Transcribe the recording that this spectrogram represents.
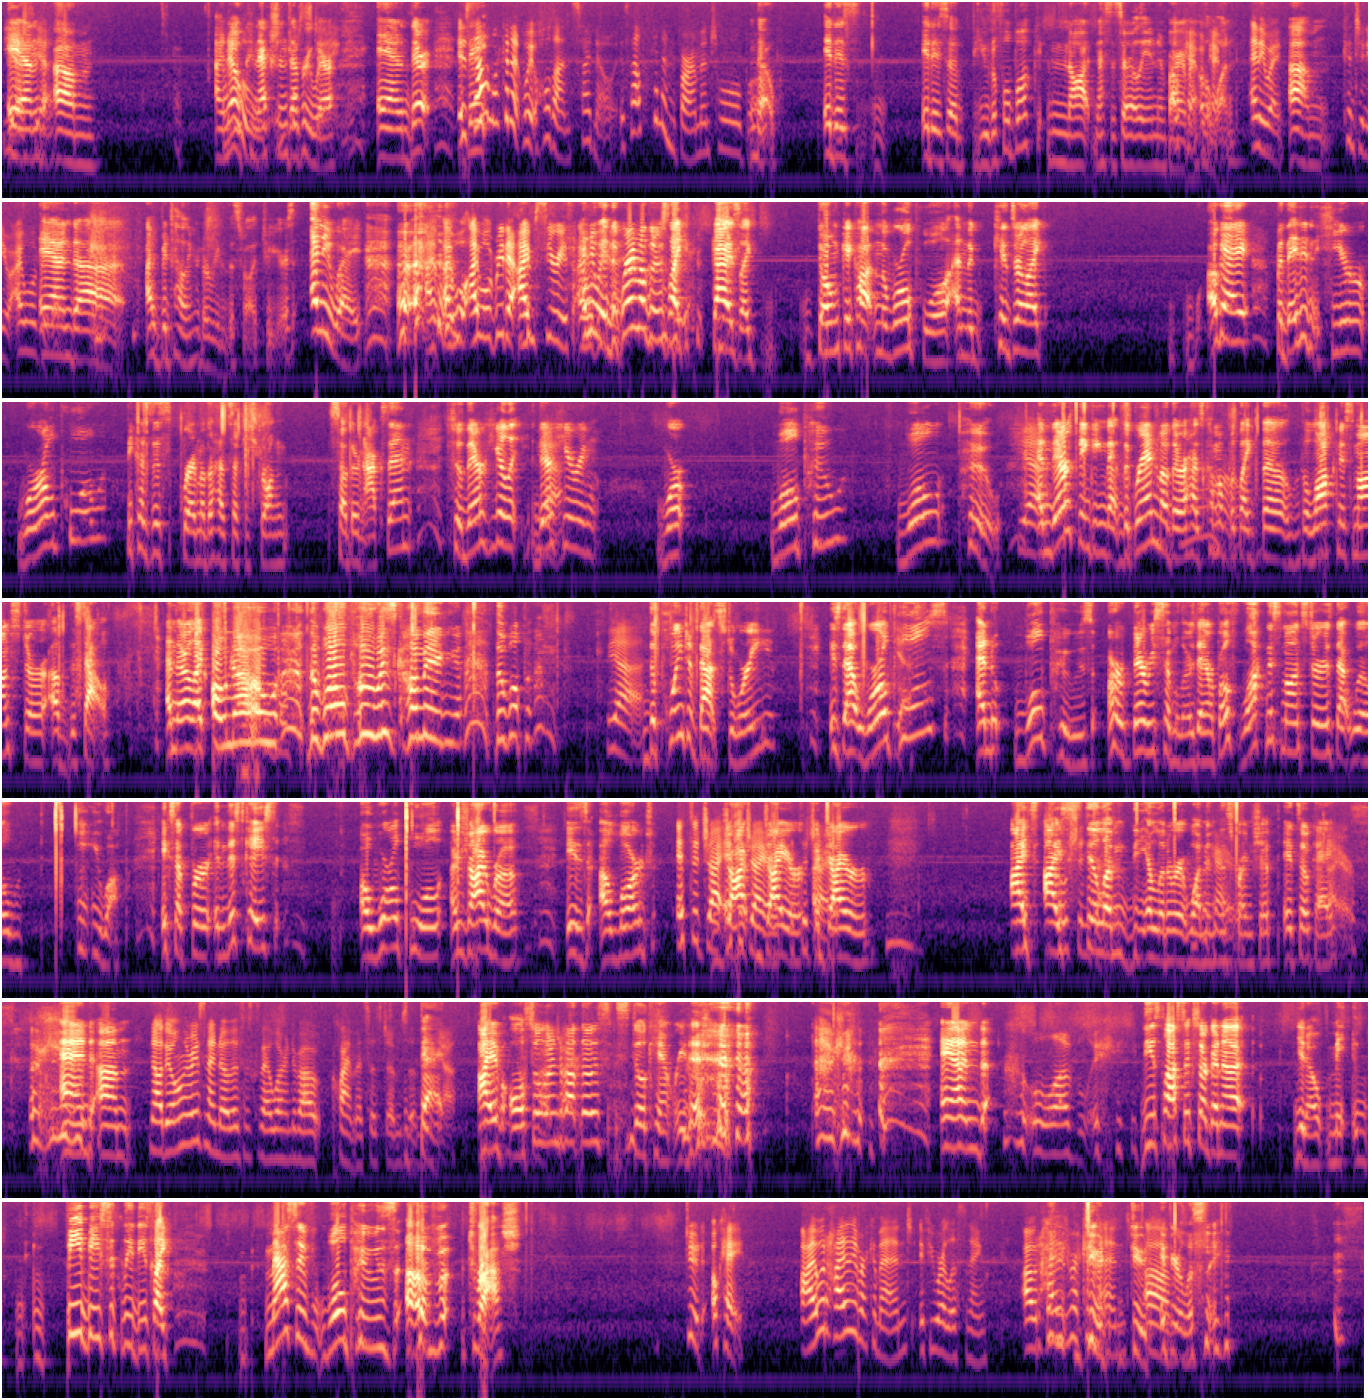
Yes, and yes. um, I know connections everywhere. And there Is they, that like an wait? Hold on. Side note. Is that like an environmental book? no, it is it is a beautiful book, not necessarily an environmental Okay. one. Anyway, Um, continue. I will. Read and it. uh, I've been telling her to read this for like two years. Anyway, I, I will. I will read it. I'm serious. I anyway, the it. grandmother is like, guys, like, don't get caught in the whirlpool, and the kids are like, okay, but they didn't hear whirlpool because this grandmother has such a strong southern accent, so they're hear they're Yeah. hearing whir wool poo, wool poo, Yeah. and they're thinking that the grandmother has come up with like the the Loch Ness monster of the South. And they're like, oh no, the whirlpool is coming. The whirlpool yeah. the point of that story is that whirlpools and woolpoos are very similar. They are both Loch Ness monsters that will eat you up. Except for in this case, a whirlpool, a gyra, is a large It's a gy- It's a gyre. gyre. It's A gyre. I, I Ocean still am the illiterate one in this friendship. It's okay. And um, no, the only reason I know this is because I learned about climate systems. And bet yeah. I have also learned about those. Still can't read it. and Lovely. these plastics are gonna, you know, ma- be basically these like massive woolpoos of trash. Dude, okay. I would highly recommend, if you are listening, I would highly Dude, recommend. dude, um, if you're listening.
